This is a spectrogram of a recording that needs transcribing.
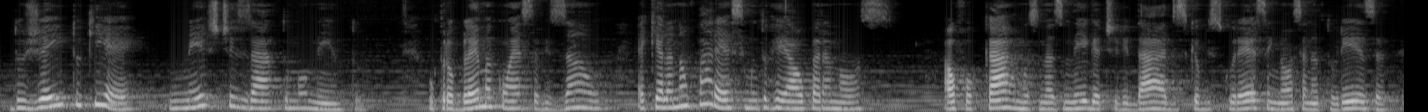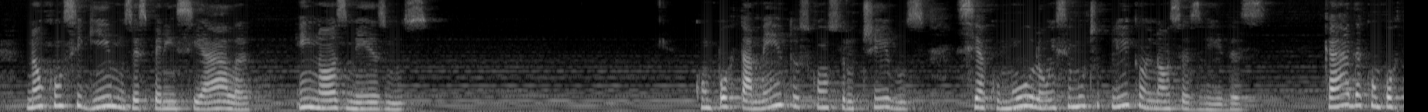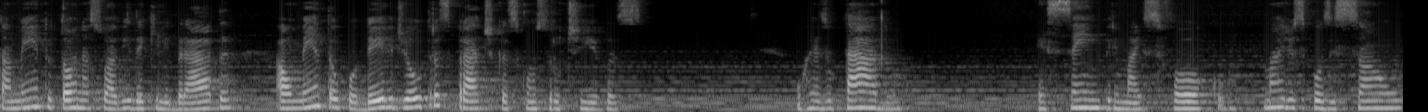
do jeito que é, neste exato momento o problema com essa visão é que ela não parece muito real para nós. Ao focarmos nas negatividades que obscurecem nossa natureza, não conseguimos experienciá-la em nós mesmos. Comportamentos construtivos se acumulam e se multiplicam em nossas vidas. Cada comportamento torna a sua vida equilibrada aumenta o poder de outras práticas construtivas. O resultado é sempre mais foco, mais disposição,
